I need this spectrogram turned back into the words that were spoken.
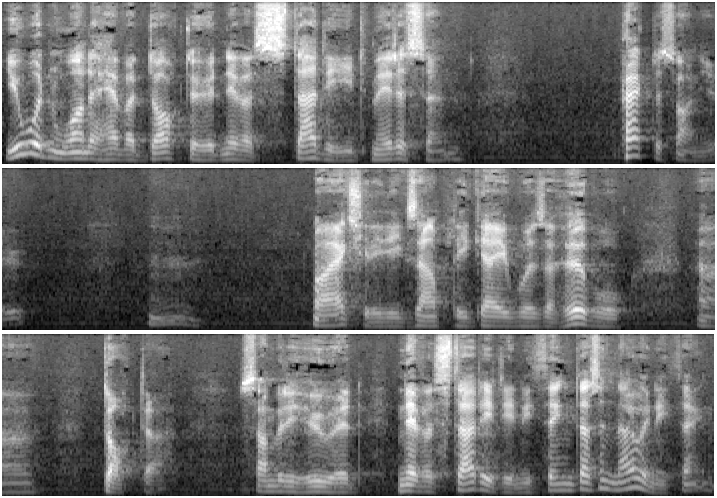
you wouldn't want to have a doctor who'd never studied medicine practice on you. Well, actually, the example he gave was a herbal uh, doctor, somebody who had never studied anything, doesn't know anything.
